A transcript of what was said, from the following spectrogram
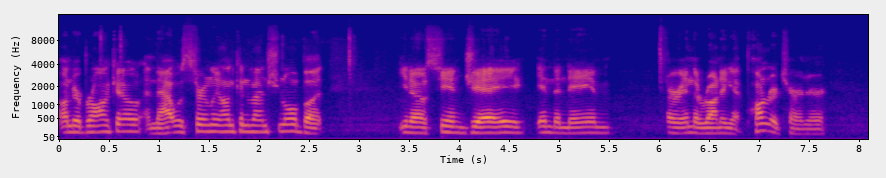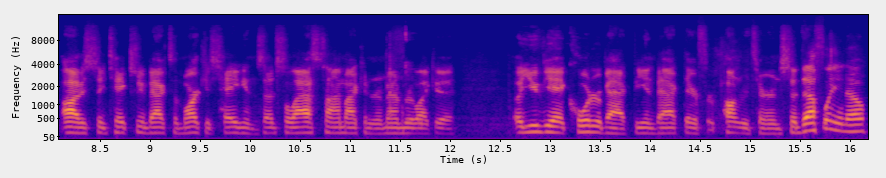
under Bronco, and that was certainly unconventional. But you know, seeing Jay in the name or in the running at punt returner – obviously takes me back to Marques Hagans. That's the last time I can remember like a, a UVA quarterback being back there for punt returns. So definitely, you know,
